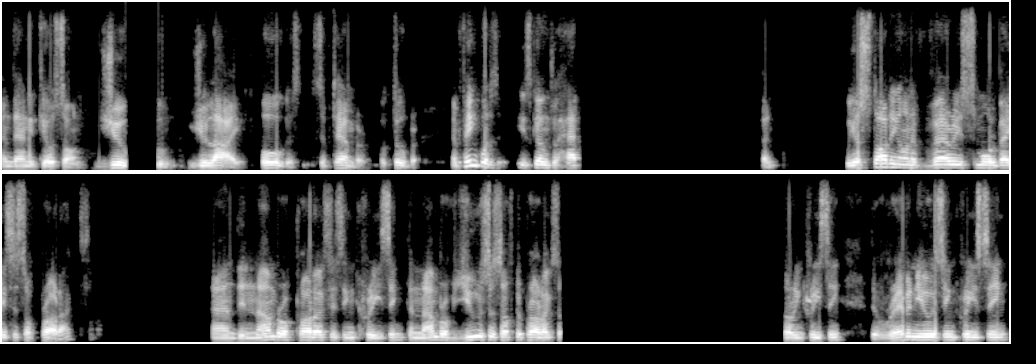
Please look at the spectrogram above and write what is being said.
and then it goes on June, July, August, September, October. And think what is going to happen. We are starting on a very small basis of products, and the number of products is increasing. The number of users of the products are increasing. The revenue is increasing.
